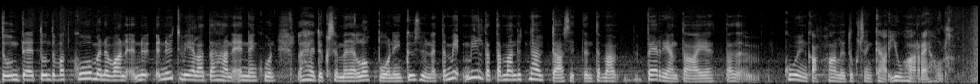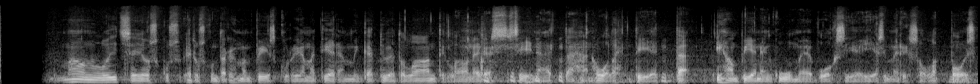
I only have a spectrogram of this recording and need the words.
Tunteet tuntuvat kuumenevan. Nyt vielä tähän ennen kuin lähetyksen menee loppuun, niin kysyn, että miltä tämä nyt näyttää sitten tämä perjantai, että kuinka hallituksen käy Juha Rehula? Mä oon ollut itse joskus eduskuntaryhmän piiskuri ja mä tiedän, minkä työ tuolla Antilla on edessä siinä, että hän huolehtii, että ihan pienen kuumeen vuoksi ei esimerkiksi olla pois.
